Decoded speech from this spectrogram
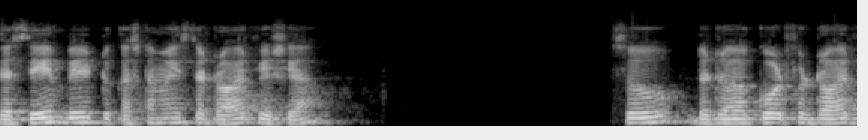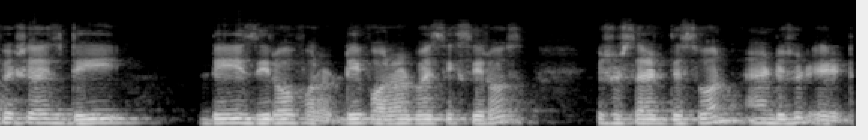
The same way to customize the drawer fascia. So the code for drawer fascia is d d0 for d followed by six zeros you should select this one and you should edit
